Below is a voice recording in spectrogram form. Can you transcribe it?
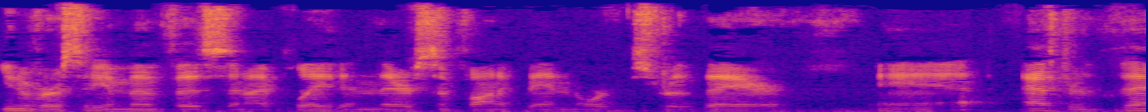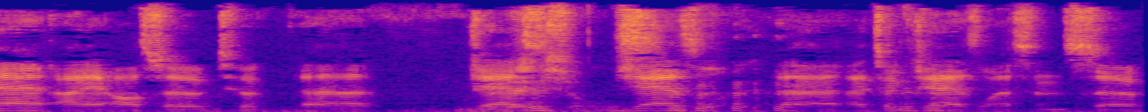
University of Memphis, and I played in their symphonic band and orchestra there. And after that, I also took uh, jazz jazz. Uh, I took jazz lessons. So,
